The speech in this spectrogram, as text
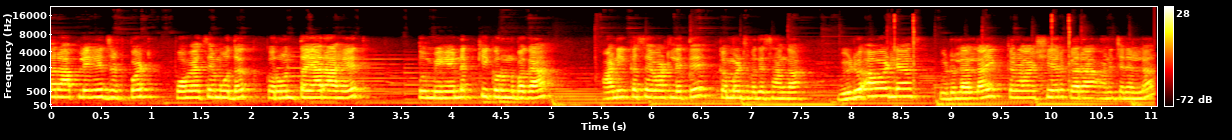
तर आपले हे झटपट पोह्याचे मोदक करून तयार आहेत. तुम्ही हे नक्की करून बघा. आणि कसे वाटले ते कमेंट्समध्ये सांगा. व्हिडिओ आवडल्यास व्हिडिओला लाईक करा शेअर करा आणि चॅनलला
